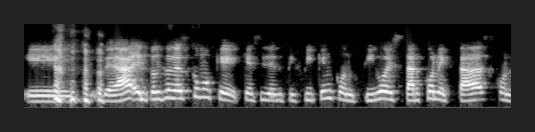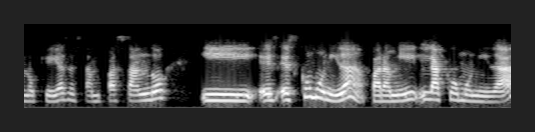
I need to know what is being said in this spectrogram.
eh, ¿verdad? Entonces es como que, que se identifiquen contigo, estar conectadas con lo que ellas están pasando y es, es comunidad. Para mí la comunidad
